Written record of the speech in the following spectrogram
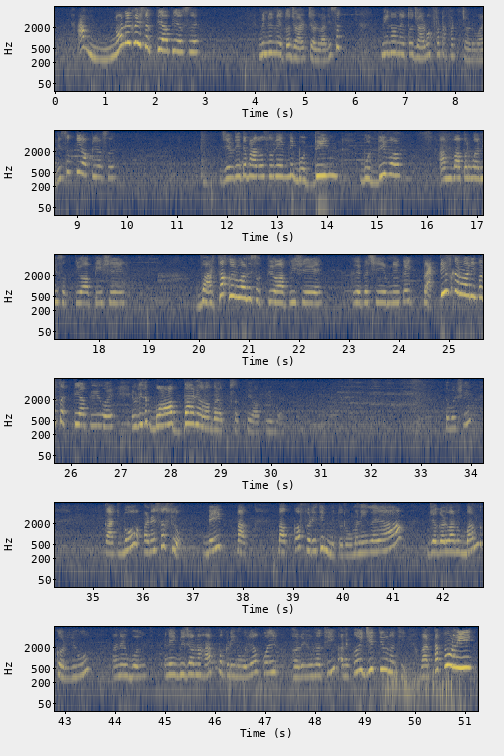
આમ નોને કઈ શક્તિ આપી હશે મીનુને તો ઝાડ ચડવાની શક્તિ મીનુને તો ઝાડમાં ફટાફટ ચડવાની શક્તિ આપી હશે જેવી રીતે માણસોને એમની બુદ્ધિ બુદ્ધિ આમ વાપરવાની શક્તિઓ આપી છે વાર્તા કરવાની શક્તિ આપી છે. કે પછી એમને કંઈક પ્રેક્ટિસ કરવાની પણ શક્તિ આપી હોય. એવી રીતે બધાને અલગ અલગ શક્તિ આપી હોય. તો પછી કાચબો અને સસલો. બે પાક, પાક્કા ફરીથી મિત્રો બની ગયા ઝઘડવાનું બંધ કર્યું અને બોલ અને એકબીજાનો હાથ પકડીને બોલ્યા કોઈ હર્યું નથી અને કોઈ જીત્યું નથી. વાર્તા પૂરી.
